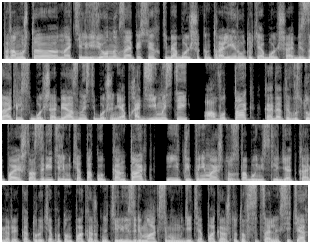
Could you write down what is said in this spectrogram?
Потому что на телевизионных записях тебя больше контролируют, у тебя больше обязательств, больше обязанностей, больше необходимостей. А вот так, когда ты выступаешь со зрителем, у тебя такой контакт, и ты понимаешь, что за тобой не следят камеры, которые тебя потом покажут на телевизоре, максимум, где тебя покажут это в социальных сетях,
